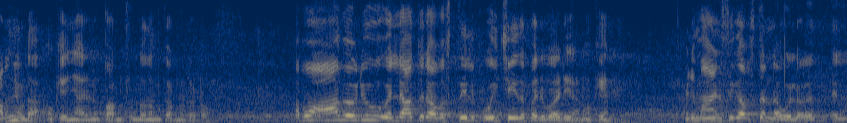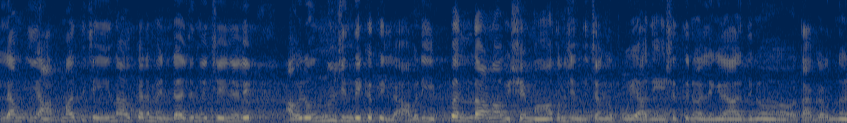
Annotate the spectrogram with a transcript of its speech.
അറിഞ്ഞൂടാ? ഓക്കെ ഞാനും പറഞ്ഞിട്ടുണ്ടോ നമുക്ക് അറിഞ്ഞൂട്ടോ അപ്പോൾ ആകെ ഒരു വല്ലാത്തൊരു അവസ്ഥയിൽ പോയി ചെയ്ത പരിപാടിയാണ്. ഓക്കെ ഒരു മാനസികാവസ്ഥ ഉണ്ടാവുമല്ലോ. അത് എല്ലാം ഈ ആത്മഹത്യ ചെയ്യുന്ന ആൾക്കാരുടെ മെന്റാലിറ്റി എന്ന് വെച്ച് കഴിഞ്ഞാൽ അവരൊന്നും ചിന്തിക്കത്തില്ല. അവർ ഇപ്പം എന്താണോ ആ വിഷയം മാത്രം ചിന്തിച്ച് അങ്ങ് പോയി ആ ദേഷ്യത്തിനോ അല്ലെങ്കിൽ ആ ഇതിനോ തകർന്നു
